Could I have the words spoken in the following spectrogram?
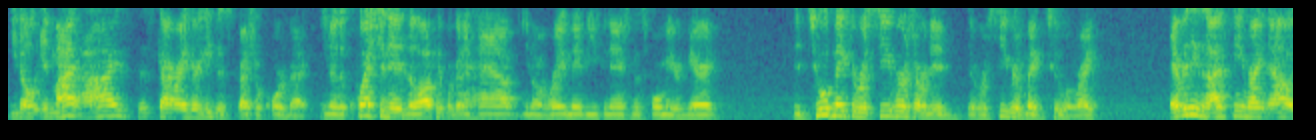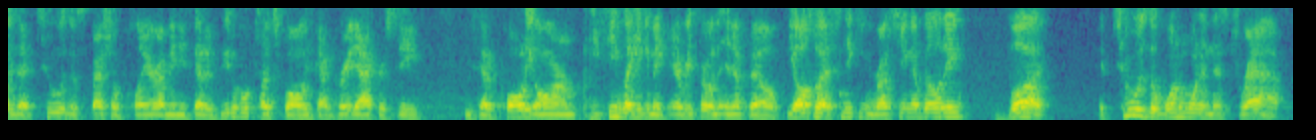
You know, in my eyes, this guy right here, he's a special quarterback. You know, the question is that a lot of people are going to have, you know, Ray, maybe you can answer this for me or Garrett. Did Tua make the receivers or did the receivers make Tua, right? Everything that I've seen right now is that Tua is a special player. I mean, he's got a beautiful touch ball. He's got great accuracy. He's got a quality arm. He seems like he can make every throw in the NFL. He also has sneaking rushing ability. But if Tua is the one-one in this draft,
